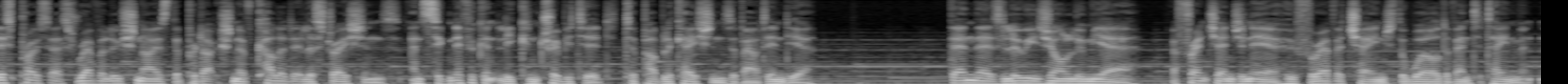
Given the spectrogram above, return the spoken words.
This process revolutionized the production of colored illustrations and significantly contributed to publications about India. Then there's Louis-Jean Lumière, a French engineer who forever changed the world of entertainment.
